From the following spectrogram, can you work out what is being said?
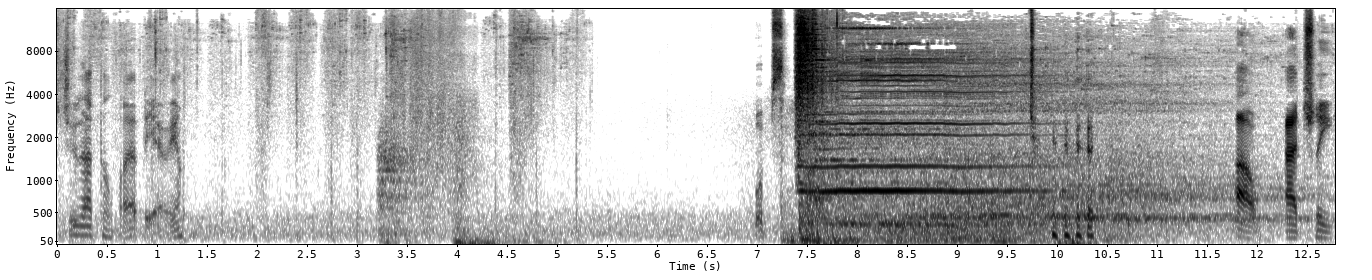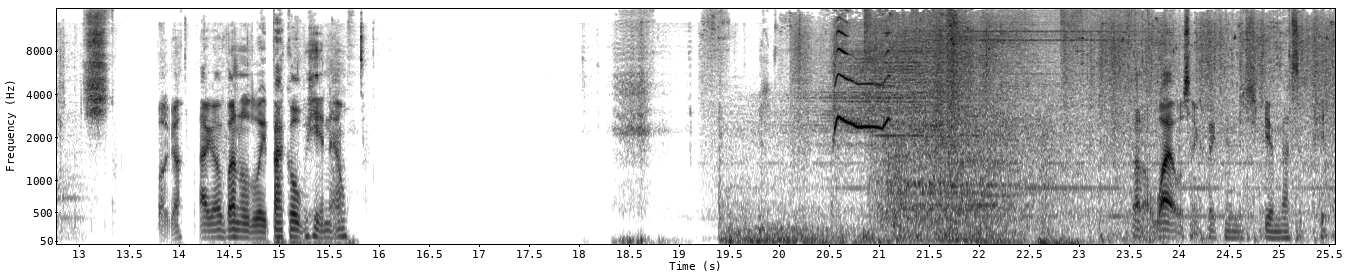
Do that to light up the area. Whoops. oh, actually, bugger. I gotta run all the way back over here now. I don't know why I wasn't expecting this to be a massive pit.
